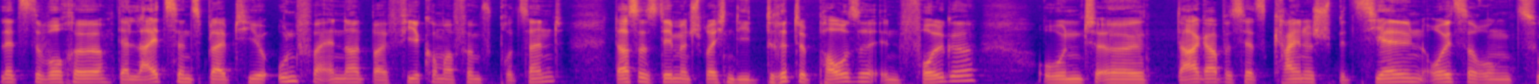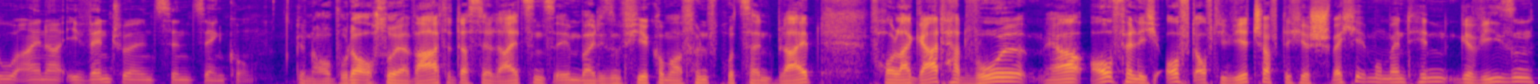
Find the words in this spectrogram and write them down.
letzte Woche. Der Leitzins bleibt hier unverändert bei 4,5 Prozent. Das ist dementsprechend die dritte Pause in Folge. Und äh, da gab es jetzt keine speziellen Äußerungen zu einer eventuellen Zinssenkung. Genau, wurde auch so erwartet, dass der Leitzins eben bei diesen 4,5 Prozent bleibt. Frau Lagarde hat wohl ja auffällig oft auf die wirtschaftliche Schwäche im Moment hingewiesen.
